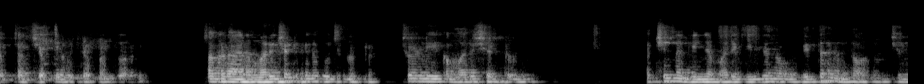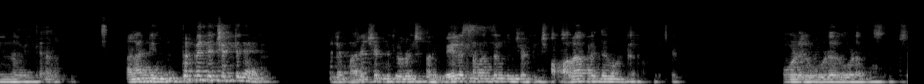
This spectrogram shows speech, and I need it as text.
చెప్తాడు చెప్పులు చెప్పండి సో అక్కడ ఆయన మర్రి చెట్టు కింద కూర్చున్నట్టు. చూడండి ఇక మర్రి చెట్టు చిన్న గింజ మర్రి గింజలో విత్తనం ఎంత ఉంటుంది? చిన్న విత్తనం. అలాంటి ఇంత పెద్ద చెట్టుగా ఆయన అంటే మర్రి చెట్టు చూడొచ్చు మరి వేల సంవత్సరాల నుంచి ఉంటుంది చాలా పెద్దగా ఉంటారు మర్రి చెట్టు. ఊడలు ఊడలు ఊడలు. సో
